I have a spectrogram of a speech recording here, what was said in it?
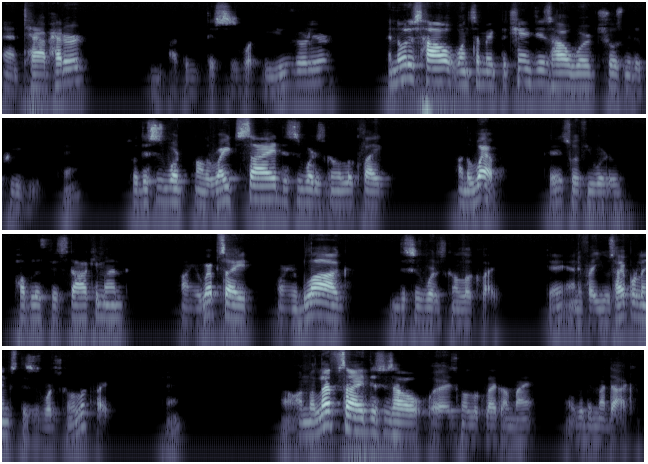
And tab leader, I think this is what we used earlier. And notice how once I make the changes, how Word shows me the preview. Okay? So this is what on the right side, this is what it's going to look like on the web. Okay? So if you were to publish this document on your website or on your blog, this is what it's going to look like. Okay? And if I use hyperlinks, this is what it's going to look like. On the left side, this is how uh, it's going to look like on my within my document.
